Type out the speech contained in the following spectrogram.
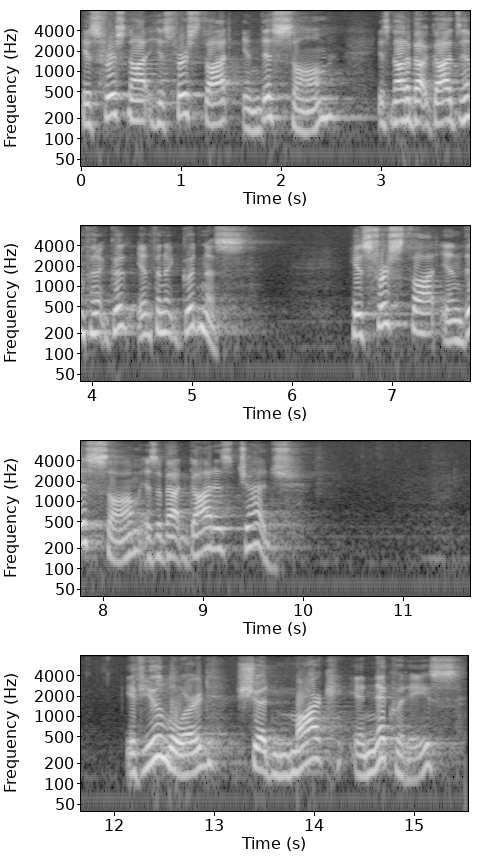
His first, not, his first thought in this psalm is not about God's infinite, good, infinite goodness. His first thought in this psalm is about God as judge. If you, Lord, should mark iniquities,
